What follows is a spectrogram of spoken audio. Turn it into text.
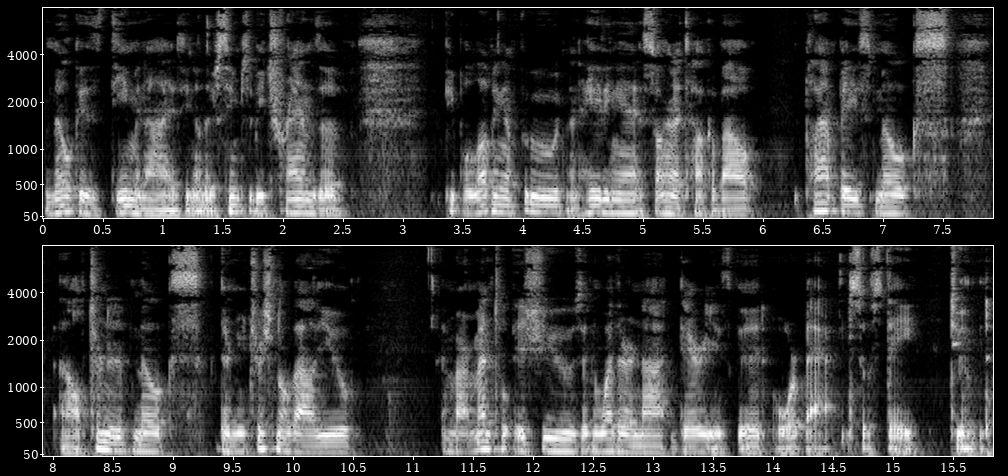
milk is demonized. You know, there seems to be trends of people loving a food and hating it. So I'm going to talk about plant based milks, uh, alternative milks, their nutritional value, environmental issues, and whether or not dairy is good or bad. So stay tuned.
